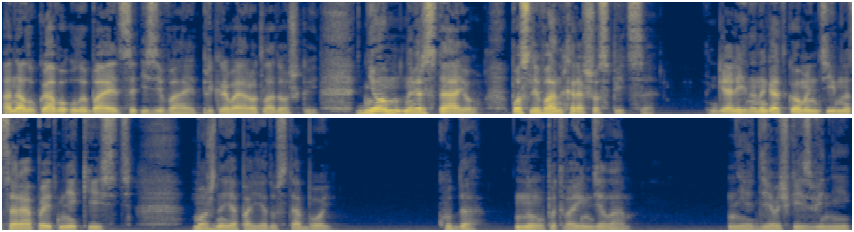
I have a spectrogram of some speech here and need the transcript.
Она лукаво улыбается и зевает, прикрывая рот ладошкой. «Днем наверстаю. После ван хорошо спится». Галина ноготком интимно царапает мне кисть. «Можно я поеду с тобой?» «Куда?» «Ну, по твоим делам». Нет, девочка, извини.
